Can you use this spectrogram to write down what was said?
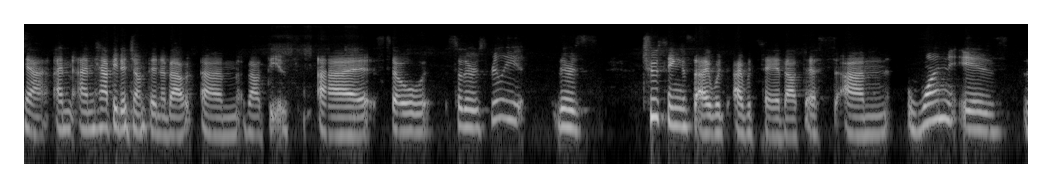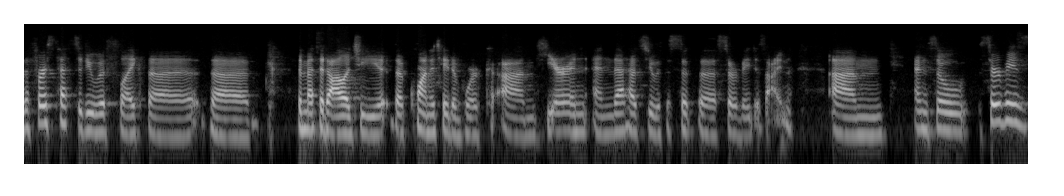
Yeah, I'm I'm happy to jump in about um, about these. Uh, so so there's really there's two things I would I would say about this. Um, one is the first has to do with like the the the methodology, the quantitative work um, here, and and that has to do with the, the survey design. Um, and so surveys,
